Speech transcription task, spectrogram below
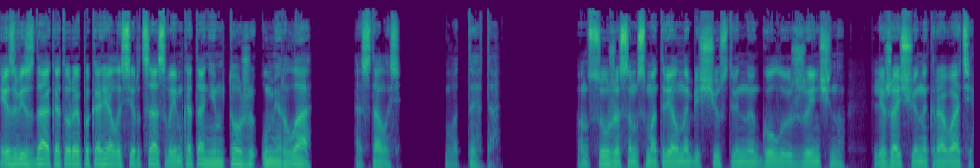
И звезда, которая покоряла сердца своим катанием, тоже умерла. Осталось вот это. Он с ужасом смотрел на бесчувственную голую женщину, лежащую на кровати.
